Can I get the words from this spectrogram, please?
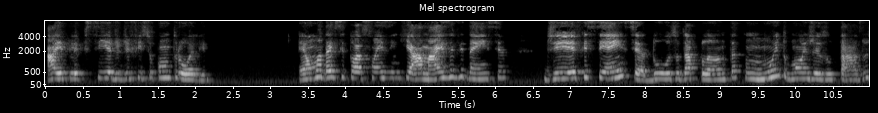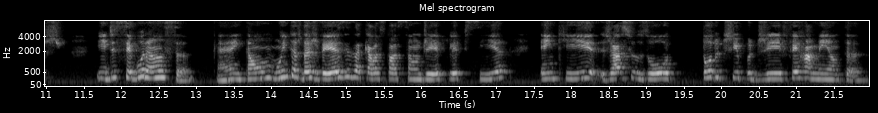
a epilepsia de difícil controle. É uma das situações em que há mais evidência de eficiência do uso da planta, com muito bons resultados e de segurança. Né? Então, muitas das vezes, aquela situação de epilepsia em que já se usou todo tipo de ferramenta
